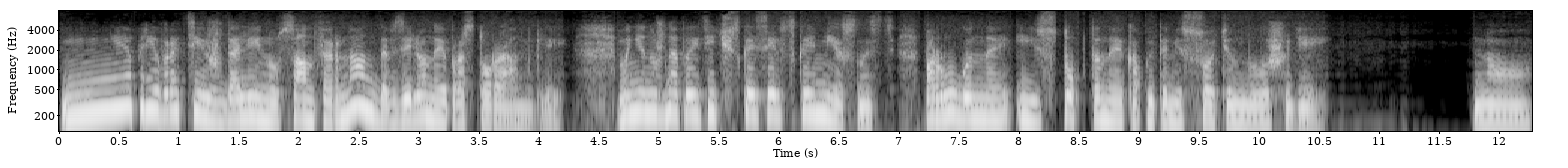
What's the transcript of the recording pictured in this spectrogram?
не превратишь долину Сан-Фернандо в зеленые просторы Англии. Мне нужна поэтическая сельская местность, поруганная и истоптанная копытами сотен лошадей. Но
